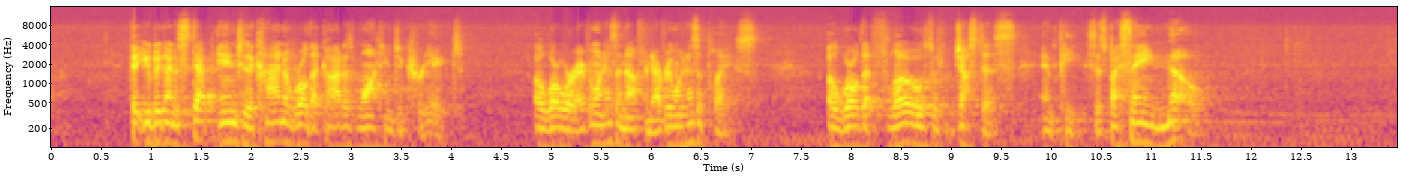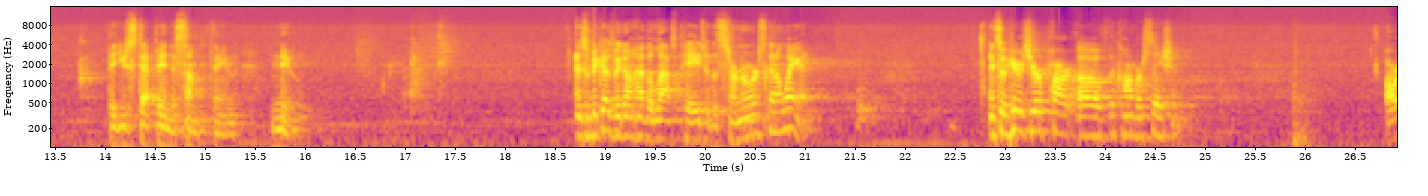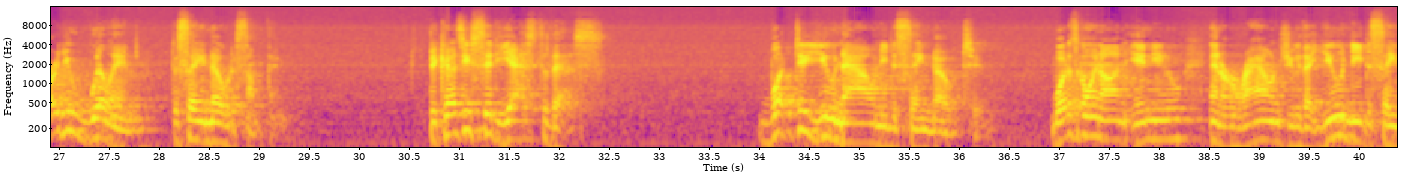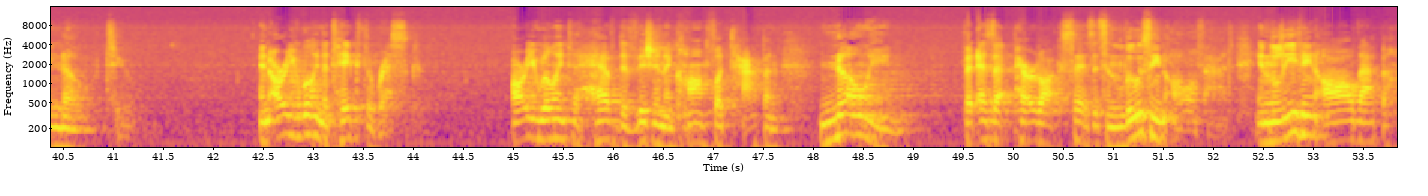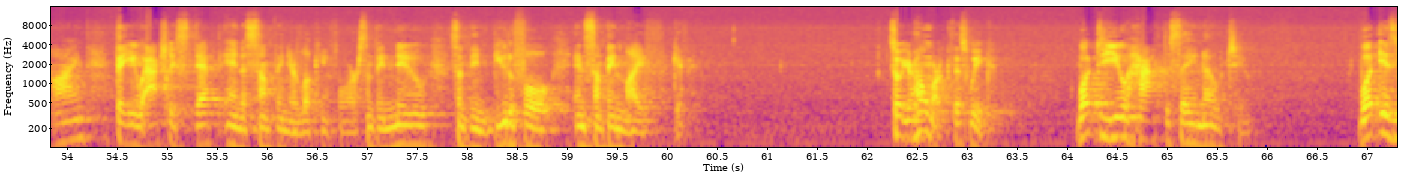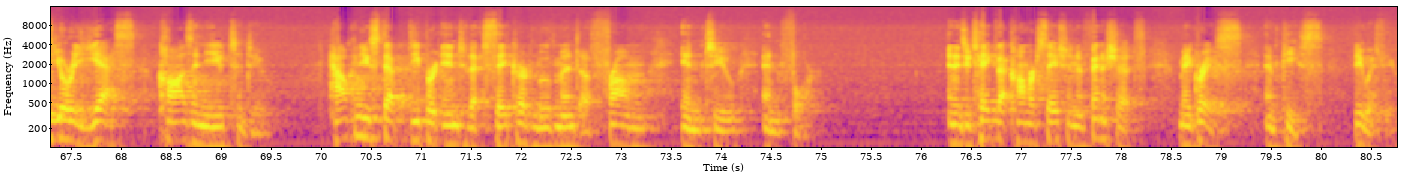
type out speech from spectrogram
that you've begun to step into the kind of world that God is wanting to create a world where everyone has enough and everyone has a place, a world that flows with justice and peace. It's by saying no that you step into something new. And so, because we don't have the last page of the sermon, we're just going to wing it. And so, here's your part of the conversation Are you willing to say no to something? Because you said yes to this, what do you now need to say no to? What is going on in you and around you that you need to say no to? And are you willing to take the risk? Are you willing to have division and conflict happen knowing that, as that paradox says, it's in losing all of that, in leaving all that behind, that you actually step into something you're looking for, something new, something beautiful, and something life giving. So, your homework this week what do you have to say no to? What is your yes causing you to do? How can you step deeper into that sacred movement of from, into, and for? And as you take that conversation and finish it, may grace and peace be with you.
